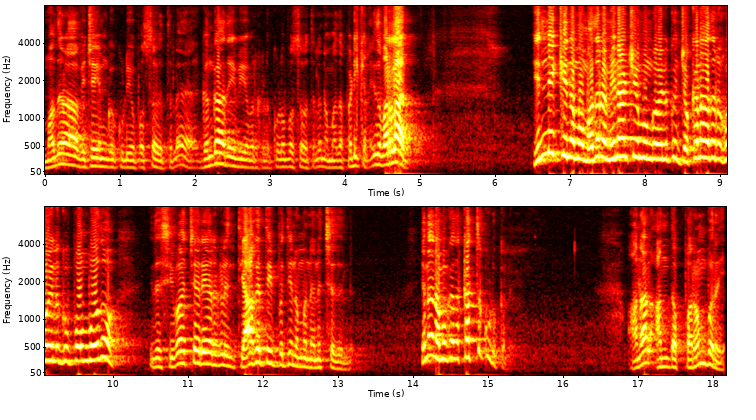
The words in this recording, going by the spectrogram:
மதுரா விஜயம்ங்கக்கூடிய புஸ்தகத்தில் கங்காதேவி அவர்கள் குல புஸ்தகத்தில் நம்ம அதை படிக்கலாம் இது வரலாறு. இன்னைக்கு நம்ம மதுரை மீனாட்சி அம்மன் கோயிலுக்கும் சொக்கநாதர் கோயிலுக்கும் போகும்போதும் இந்த சிவாச்சாரியார்களின் தியாகத்தை பற்றி நம்ம நினச்சதில்லை. ஏன்னா நமக்கு அதை கற்றுக் கொடுக்கல. ஆனால் அந்த பரம்பரை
